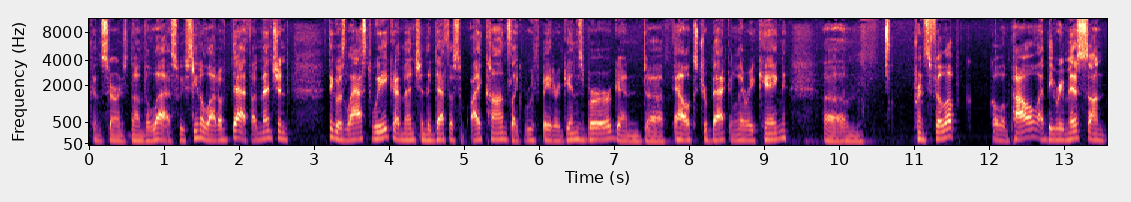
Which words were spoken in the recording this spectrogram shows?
concerns nonetheless. We've seen a lot of death. I mentioned, I think it was last week, I mentioned the death of some icons like Ruth Bader Ginsburg and uh, Alex Trebek and Larry King, um, Prince Philip, Colin Powell. I'd be remiss on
